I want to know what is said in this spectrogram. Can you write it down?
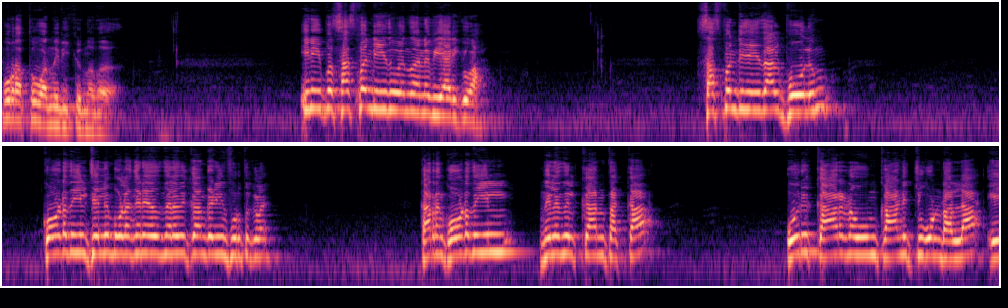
പുറത്തു വന്നിരിക്കുന്നത്. ഇനിയിപ്പോൾ സസ്പെൻഡ് ചെയ്തു എന്ന് തന്നെ വിചാരിക്കുക. സസ്പെൻഡ് ചെയ്താൽ പോലും കോടതിയിൽ ചെല്ലുമ്പോൾ എങ്ങനെ അത് നിലനിൽക്കാൻ കഴിയും സുഹൃത്തുക്കളെ? കാരണം കോടതിയിൽ നിലനിൽക്കാൻ തക്ക ഒരു കാരണവും കാണിച്ചുകൊണ്ടല്ല A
